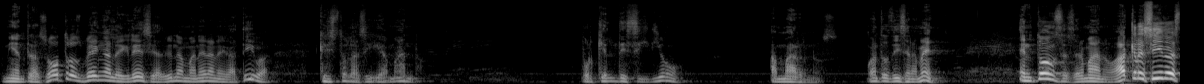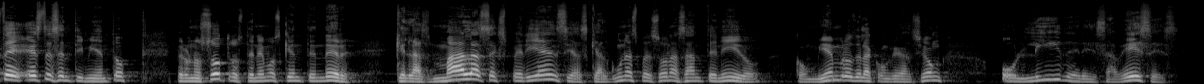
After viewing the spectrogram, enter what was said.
mientras otros ven a la iglesia de una manera negativa, Cristo la sigue amando. Porque Él decidió amarnos. ¿Cuántos dicen amén? Entonces, hermano, ha crecido este, este sentimiento, pero nosotros tenemos que entender que las malas experiencias que algunas personas han tenido con miembros de la congregación o líderes a veces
